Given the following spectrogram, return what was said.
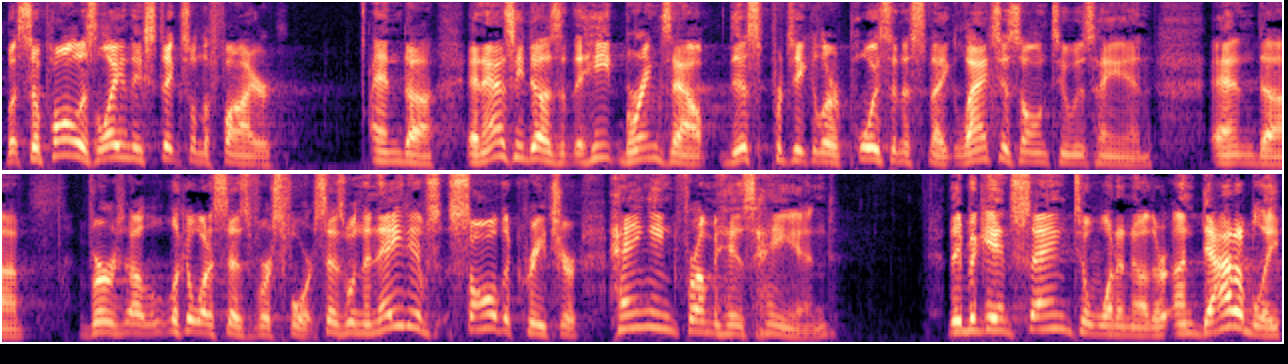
But so Paul is laying these sticks on the fire. And, uh, and as he does it, the heat brings out this particular poisonous snake, latches onto his hand, and uh, verse, uh, look at what it says, verse 4. It says, When the natives saw the creature hanging from his hand, they began saying to one another, Undoubtedly,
